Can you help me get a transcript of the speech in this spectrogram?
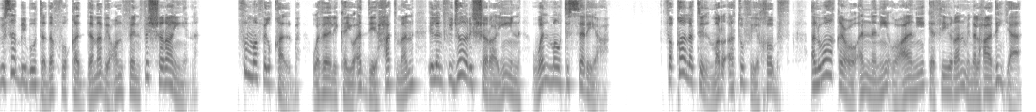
يسبب تدفق الدم بعنف في الشرايين. ثم في القلب وذلك يؤدي حتما إلى انفجار الشرايين والموت السريع. فقالت المرأة في خبث الواقع أنني أعاني كثيرا من العادية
